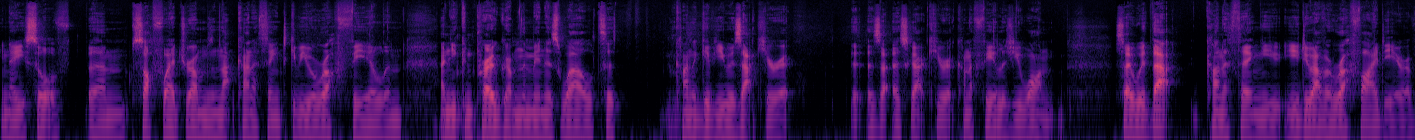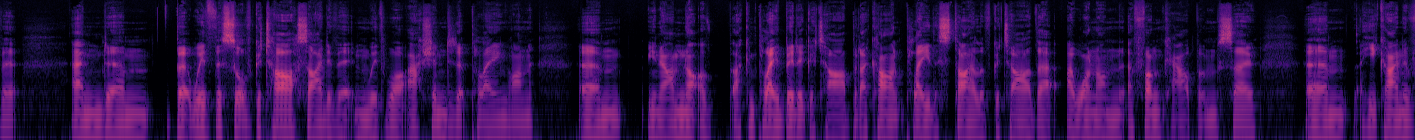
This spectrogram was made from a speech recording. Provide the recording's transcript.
you know you sort of um, software drums and that kind of thing to give you a rough feel, and and you can program them in as well to kind of give you as accurate as as accurate kind of feel as you want. So with that kind of thing, you you do have a rough idea of it, and um, but with the sort of guitar side of it, and with what Ash ended up playing on, um, you know, I'm not a, I can play a bit of guitar, but I can't play the style of guitar that I want on a funk album. So um, he kind of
